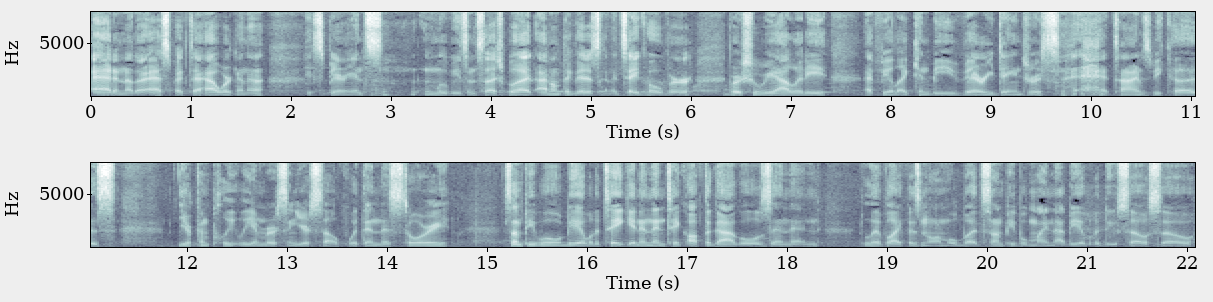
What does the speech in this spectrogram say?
add another aspect to how we're going to experience movies and such, but I don't think that it's going to take over. Virtual reality, I feel like, can be very dangerous at times because you're completely immersing yourself within this story. Some people will be able to take it and then take off the goggles and then live life as normal, but some people might not be able to do so. So,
